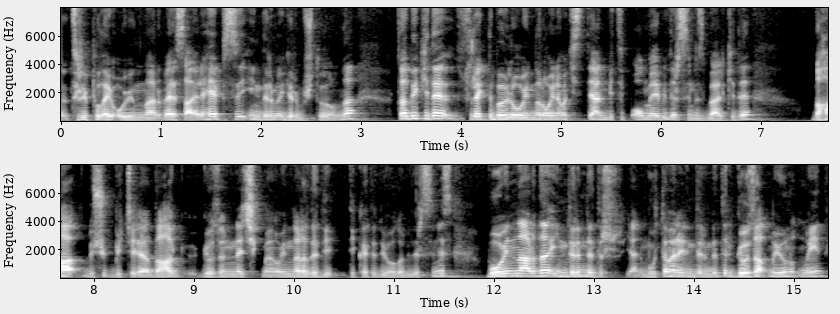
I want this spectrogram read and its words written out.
AAA oyunlar vesaire hepsi indirime girmiş durumda. Tabii ki de sürekli böyle oyunları oynamak isteyen bir tip olmayabilirsiniz belki de. Daha düşük bütçeli ya da daha göz önüne çıkmayan oyunlara da di- dikkat ediyor olabilirsiniz. Bu oyunlar da indirimdedir. Yani muhtemelen indirimdedir. Göz atmayı unutmayın.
